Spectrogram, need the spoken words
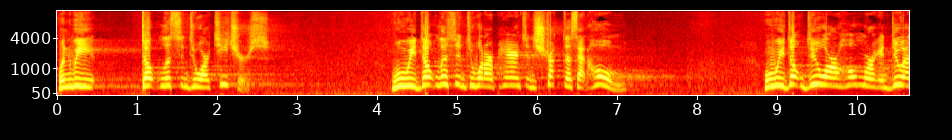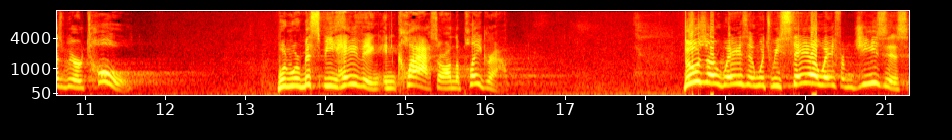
when we don't listen to our teachers, when we don't listen to what our parents instruct us at home, when we don't do our homework and do as we are told, when we're misbehaving in class or on the playground. Those are ways in which we stay away from Jesus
